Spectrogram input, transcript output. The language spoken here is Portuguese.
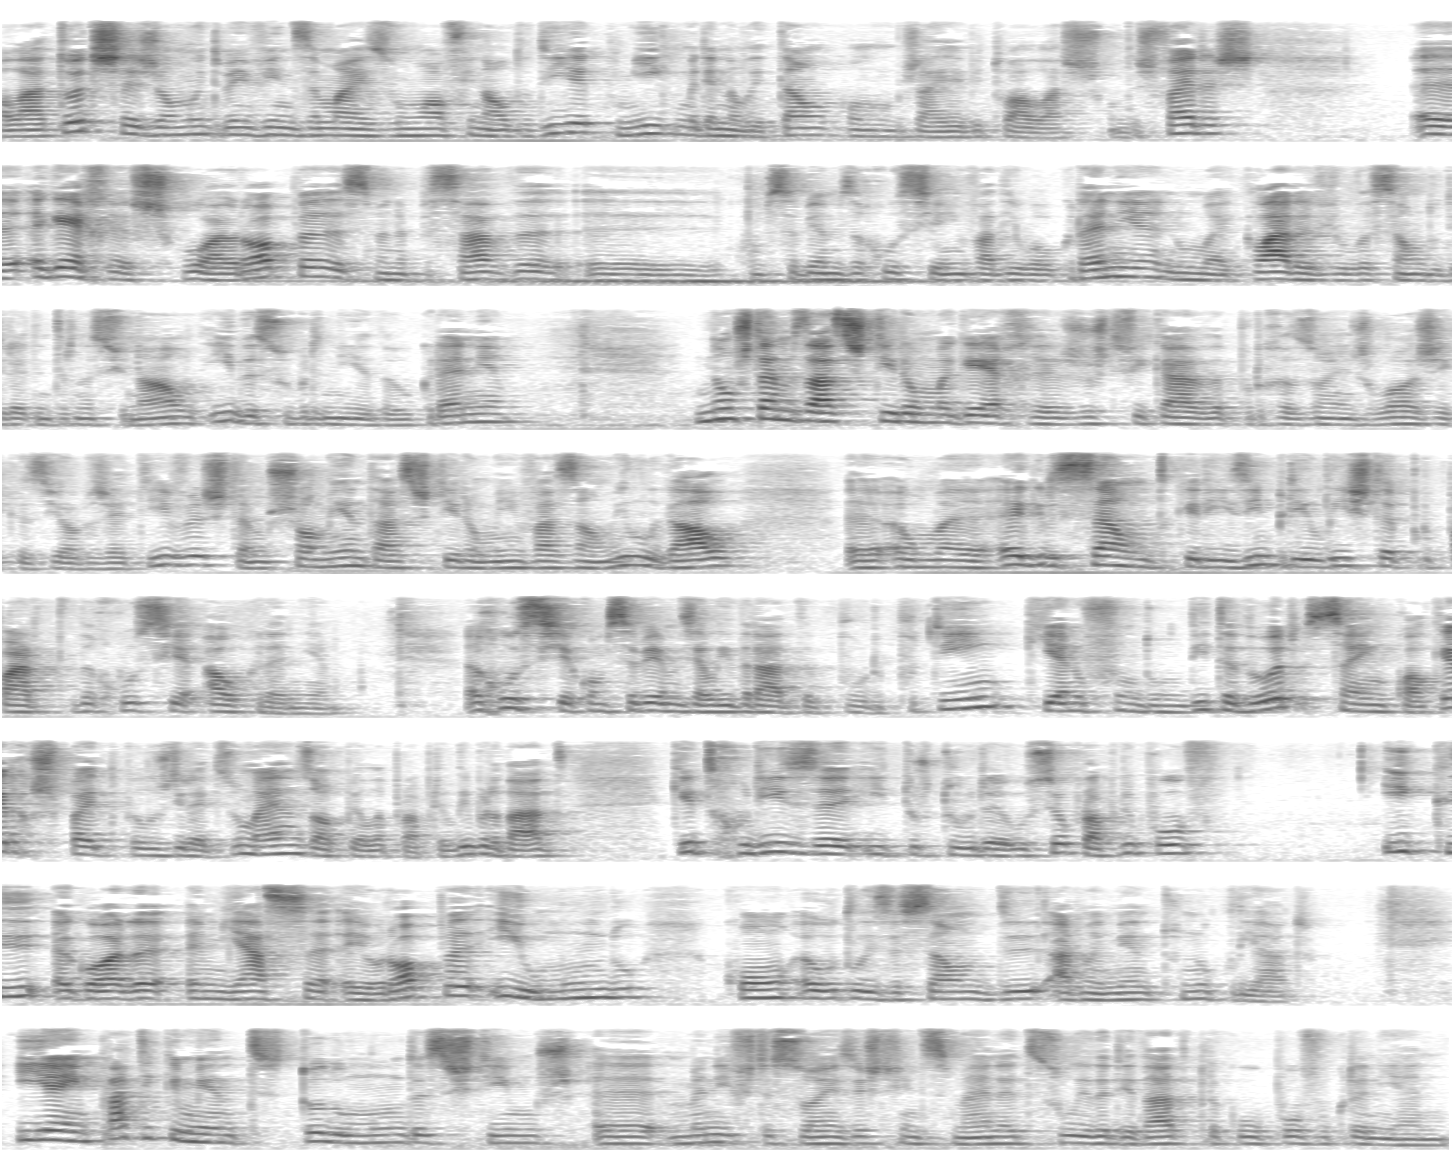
Olá a todos, sejam muito bem-vindos a mais um Ao Final do Dia, comigo, Mariana Leitão, como já é habitual às segundas-feiras. Uh, a guerra chegou à Europa a semana passada. Uh, como sabemos, a Rússia invadiu a Ucrânia numa clara violação do direito internacional e da soberania da Ucrânia. Não estamos a assistir a uma guerra justificada por razões lógicas e objetivas, estamos somente a assistir a uma invasão ilegal a uma agressão de cariz imperialista por parte da Rússia à Ucrânia. A Rússia, como sabemos, é liderada por Putin, que é no fundo um ditador sem qualquer respeito pelos direitos humanos ou pela própria liberdade, que aterroriza e tortura o seu próprio povo e que agora ameaça a Europa e o mundo com a utilização de armamento nuclear. E em praticamente todo o mundo assistimos a manifestações este fim de semana de solidariedade para com o povo ucraniano.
